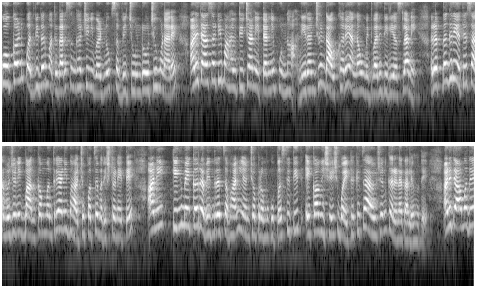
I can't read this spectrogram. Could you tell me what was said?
कोकण पदवीधर मतदारसंघाची निवडणूक सव्वीस जून रोजी होणार आहे आणि त्यासाठी महायुतीच्या नेत्यांनी पुन्हा निरंजन डावखरे यांना उमेदवारी दिली असल्याने रत्नागिरी येथे सार्वजनिक बांधकाम मंत्री आणि भाजपचे वरिष्ठ नेते आणि किंगमेकर रवींद्र चव्हाण यांच्या प्रमुख उपस्थितीत एका विशेष बैठकीचे आयोजन करण्यात आले होते. आणि त्यामध्ये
